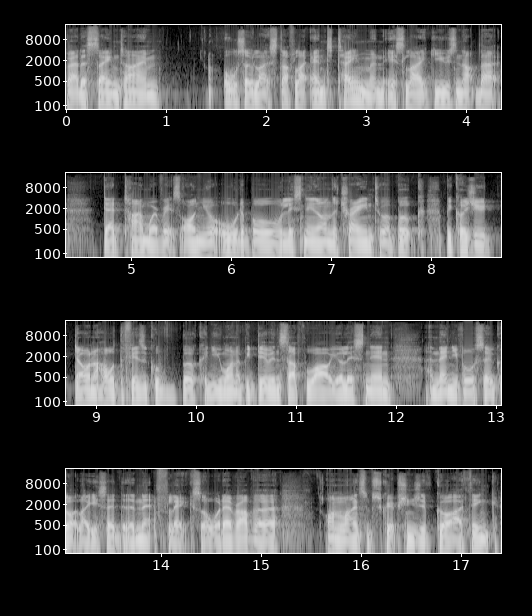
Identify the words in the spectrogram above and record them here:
but at the same time, also like stuff like entertainment. It's like using up that dead time, whether it's on your Audible, listening on the train to a book because you don't want to hold the physical book and you want to be doing stuff while you're listening. And then you've also got, like you said, the Netflix or whatever other online subscriptions you've got. I think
